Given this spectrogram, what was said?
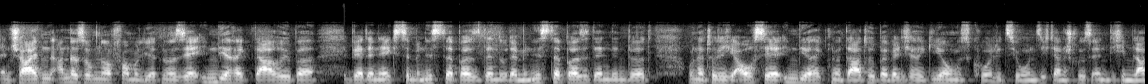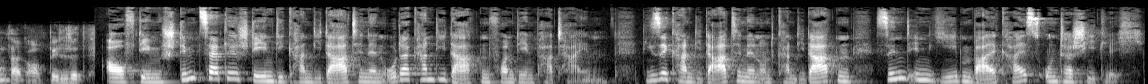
entscheiden andersrum noch formuliert nur sehr indirekt darüber, wer der nächste Ministerpräsident oder Ministerpräsidentin wird und natürlich auch sehr indirekt nur darüber, welche Regierungskoalition sich dann schlussendlich im Landtag auch bildet. Auf dem Stimmzettel stehen die Kandidatinnen oder Kandidaten von den Parteien ein. Diese Kandidatinnen und Kandidaten sind in jedem Wahlkreis unterschiedlich.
